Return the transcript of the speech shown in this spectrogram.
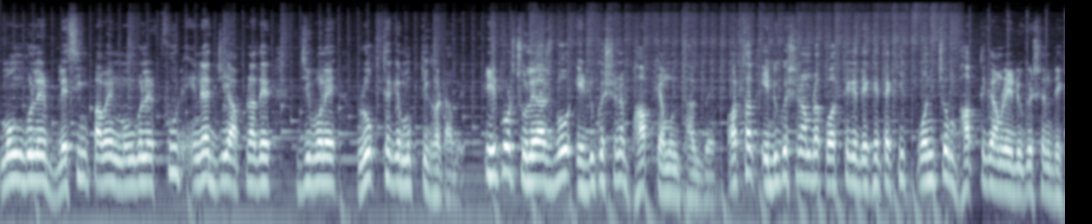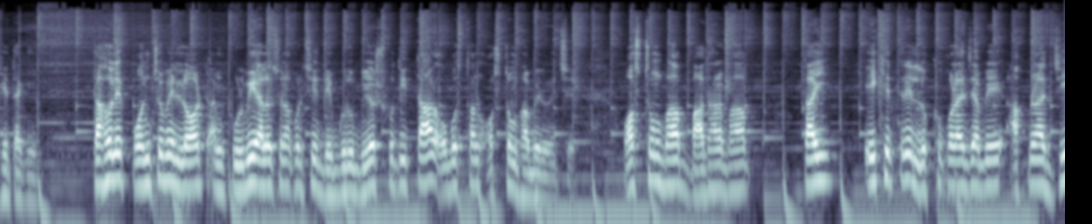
মঙ্গলের ব্লেসিং পাবেন, মঙ্গলের ফুড এনার্জি আপনাদের জীবনে রোগ থেকে মুক্তি ঘটাবে। এরপর চলে আসব এডুকেশনের ভাব কেমন থাকবে? অর্থাৎ এডুকেশন আমরা পর থেকে দেখে থাকি? পঞ্চম ভাব থেকে আমরা এডুকেশন দেখে থাকি। তাহলে পঞ্চমের লট আমি পূর্বেই আলোচনা করছি, দেবগুরু বৃহস্পতি, তার অবস্থান অষ্টমভাবে রয়েছে। অষ্টম ভাব, বাধার ভাব তাই এই ক্ষেত্রে লক্ষ্য করা যাবে আপনারা যে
